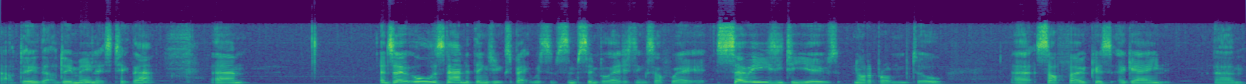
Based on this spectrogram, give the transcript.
that'll do that'll do me let's tick that. Um, and so all the standard things you expect with some, some simple editing software it's so easy to use not a problem at all. Uh, soft focus again um,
